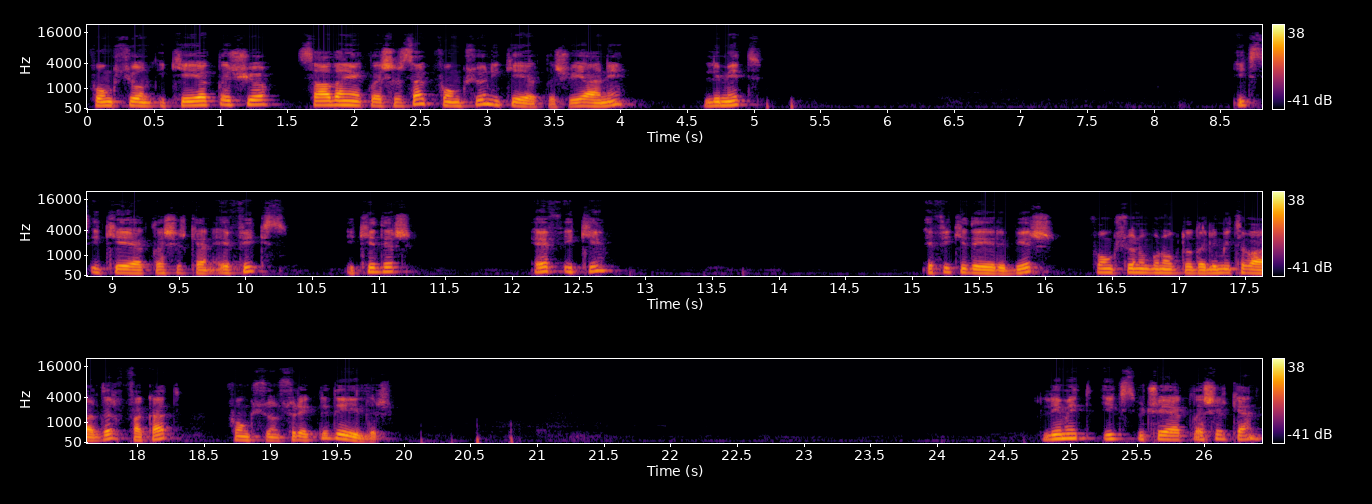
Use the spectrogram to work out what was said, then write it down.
fonksiyon 2'ye yaklaşıyor. Sağdan yaklaşırsak fonksiyon 2'ye yaklaşıyor. Yani limit x 2'ye yaklaşırken fx 2'dir. f2 f2 değeri 1. Fonksiyonun bu noktada limiti vardır fakat fonksiyon sürekli değildir. Limit x 3'e yaklaşırken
